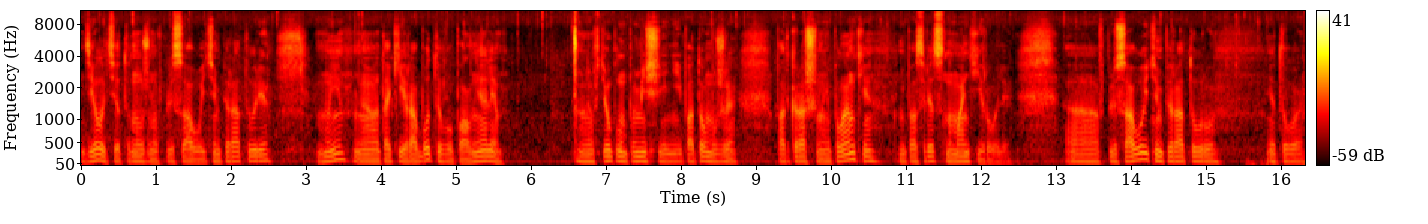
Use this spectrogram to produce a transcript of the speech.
Делать это нужно в плюсовой температуре. Мы э, такие работы выполняли э, в теплом помещении. Потом уже подкрашенные планки непосредственно монтировали. Э, в плюсовую температуру этого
